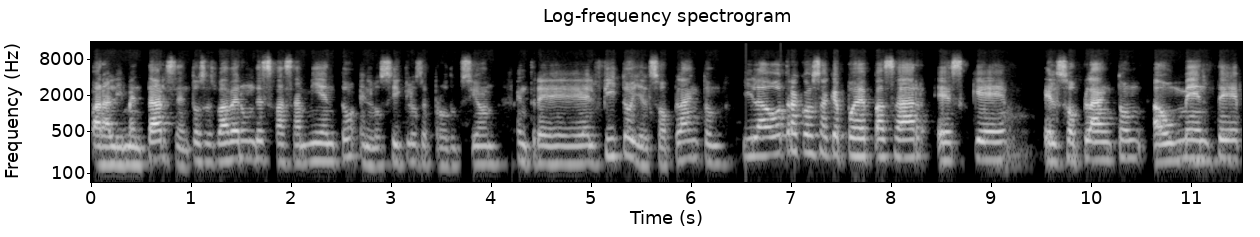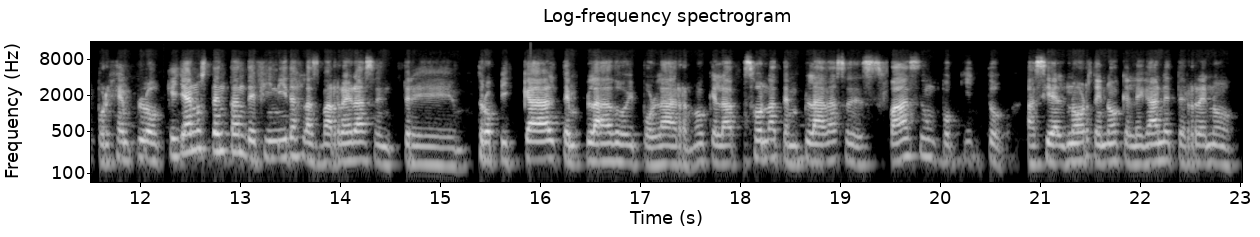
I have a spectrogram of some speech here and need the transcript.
para alimentarse. Entonces va a haber un desfasamiento en los ciclos de producción entre el fito y el zooplancton. Y la otra cosa que puede pasar es que el zooplancton aumente, por ejemplo, que ya no estén tan definidas las barreras entre tropical, templado y polar, ¿no? Que la zona templada se desfase un poquito hacia el norte, ¿no? Que le gane terreno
